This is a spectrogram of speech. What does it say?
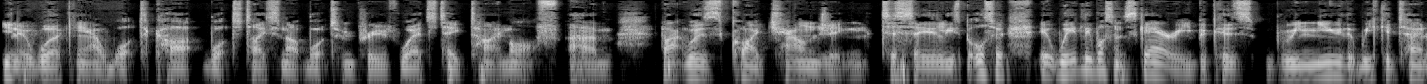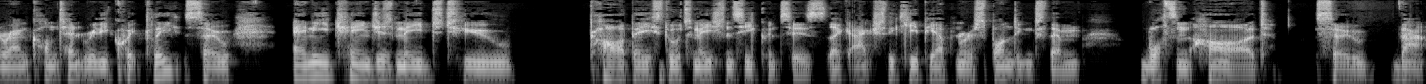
you know, working out what to cut, what to tighten up, what to improve, where to take time off. Um, that was quite challenging to say the least. But also, it weirdly wasn't scary because we knew that we could turn around content really quickly. So any changes made to car based automation sequences, like actually keeping up and responding to them wasn't hard. So that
